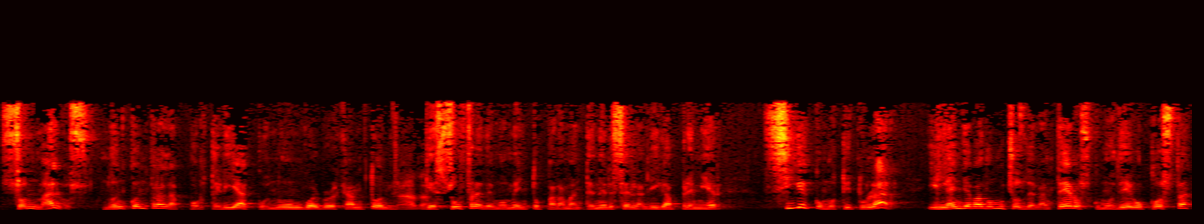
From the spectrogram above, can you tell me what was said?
son malos, no encuentra la portería con un Wolverhampton que sufre de momento para mantenerse en la Liga Premier, sigue como titular y le han llevado muchos delanteros, como Diego Costa,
